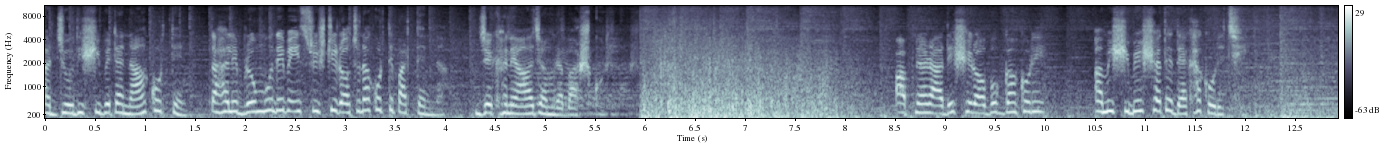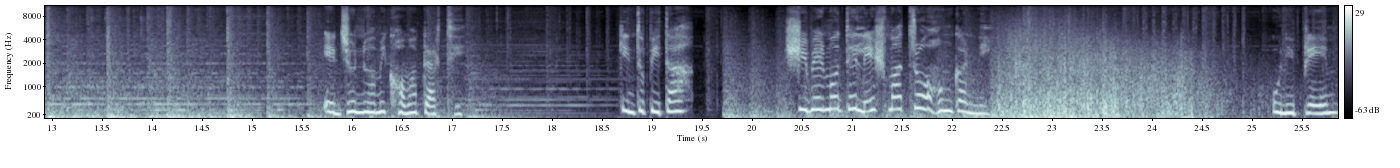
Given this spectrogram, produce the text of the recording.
আর যদি শিব এটা না করতেন, তাহলে ব্রহ্মদেব এই সৃষ্টি রচনা করতে পারতেন না, যেখানে আজ আমরা বাস করি। আপনার আদেশের অবজ্ঞা করে আমি শিবের সাথে দেখা করেছি। এর জন্য আমি ক্ষমা প্রার্থী। কিন্তু পিতা, শিবের মধ্যে লেশমাত্র অহংকার নেই। উনি প্রেম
